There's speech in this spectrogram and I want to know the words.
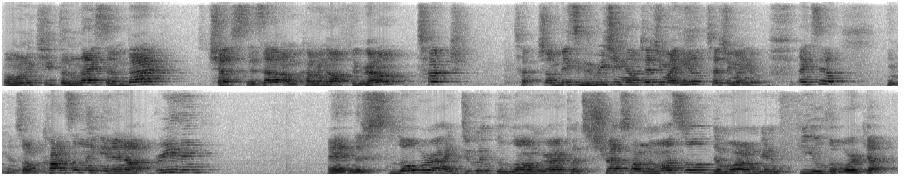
I want to keep them nice and back. Chest is out, I'm coming off the ground. Touch, touch. So I'm basically reaching out, touching my heel, touching my heel. Exhale, inhale. So I'm constantly in and out breathing. And the slower I do it, the longer I put stress on the muscle, the more I'm going to feel the workout.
